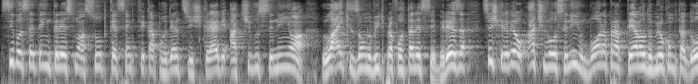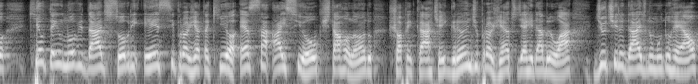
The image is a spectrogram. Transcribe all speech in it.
Se você tem interesse no assunto, quer sempre ficar por dentro, se inscreve, ativa o sininho, ó, likezão no vídeo para fortalecer, beleza? Se inscreveu, ativou o sininho, bora para a tela do meu computador que eu tenho novidades sobre esse projeto aqui, ó, essa ICO que está rolando, Shopping Cart aí, grande projeto de RWA de utilidade no mundo real,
